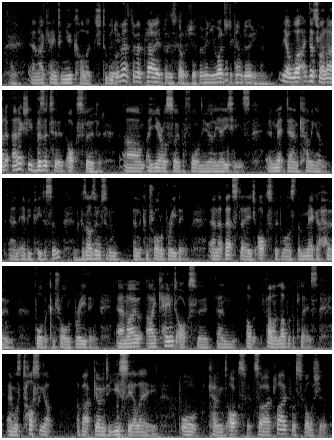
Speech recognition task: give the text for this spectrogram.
and I came to New College to But work. you must have applied for the scholarship. I mean, you wanted to come to England. Yeah, well, I- that's right. I'd, I'd actually visited Oxford um, a year or so before in the early 80s and met Dan Cunningham and Ebby Peterson because I was interested in, in the control of breathing. And at that stage, Oxford was the mega home for the control of breathing. And I, I came to Oxford and I fell in love with the place and was tossing up about going to UCLA or coming to Oxford. So I applied for a scholarship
